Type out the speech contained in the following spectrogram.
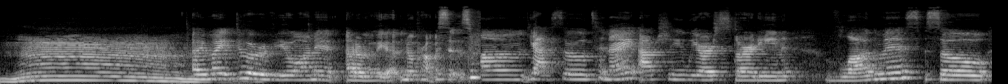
Mmm. I might do a review on it. I don't know yet. No promises. Um, yeah. So tonight, actually, we are starting Vlogmas. So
